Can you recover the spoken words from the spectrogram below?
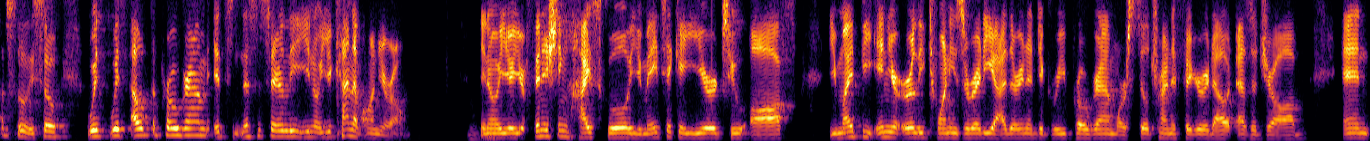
Absolutely. So with without the program, it's necessarily you know you're kind of on your own. Mm-hmm. You know, mm-hmm. you're you're finishing high school. You may take a year or two off you might be in your early 20s already, either in a degree program or still trying to figure it out as a job. And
